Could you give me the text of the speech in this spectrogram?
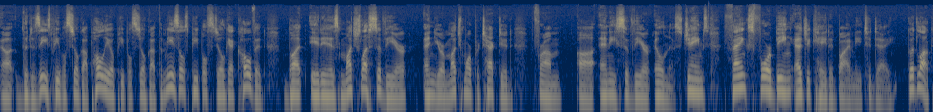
uh, the disease. People still got polio, people still got the measles, people still get COVID, but it is much less severe and you're much more protected from uh, any severe illness. James, thanks for being educated by me today. Good luck.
